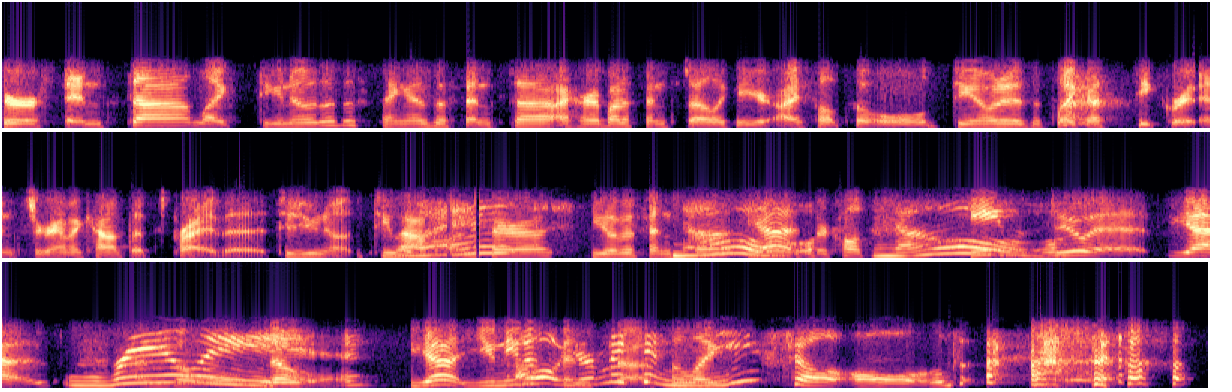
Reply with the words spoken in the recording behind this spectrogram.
your Finsta. Like, do you know that this thing is a Finsta? I heard about a Finsta like a year. I felt so old. Do you know what it is? It's like a secret Instagram account that's private. Did you know? Do you have what? one, Sarah? Do you have a Finsta? No. Yes, they're called No. Teens Do It. Yes. Really? No. Yeah, you need oh, a Finsta. you're making so, like, me feel old.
